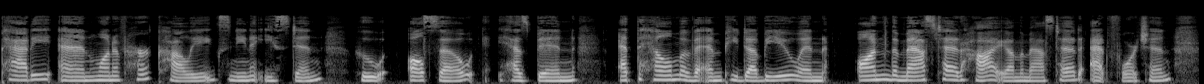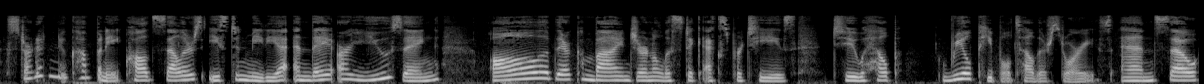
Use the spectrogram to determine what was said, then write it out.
Patty and one of her colleagues, Nina Easton, who also has been at the helm of MPW and on the masthead, high on the masthead at Fortune, started a new company called Sellers Easton Media, and they are using all of their combined journalistic expertise to help real people tell their stories. And so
